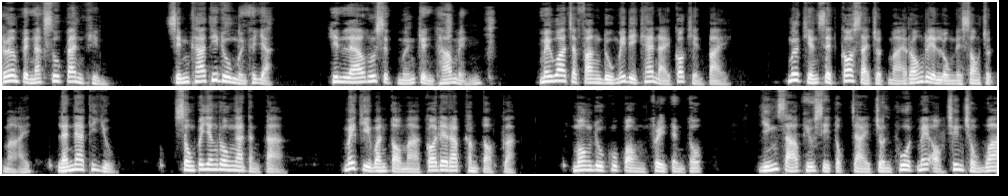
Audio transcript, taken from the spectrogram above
เริ่มเป็นนักสู้แป้นพิมพ์ สินค้าที่ดูเหมือนขยะ กินแล้วรู้สึกเหมือนกลิ่นเท้าเหม็น ไม่ว่าจะฟังดูไม่ดีแค่ไหนก็เขียนไป เมื่อเขียนเสร็จก็ใส่จดหมายร้องเรียนลงในซองจดหมาย และแนบที่อยู่ ส่งไปยังโรงงานต่างๆ ไม่กี่วันต่อมาก็ได้รับคำตอบกลับ มองดูคูปองฟรีเต็มโต๊ะหญิงสาวผิวสีตกใจจนพูดไม่ออกชื่นชมว่า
